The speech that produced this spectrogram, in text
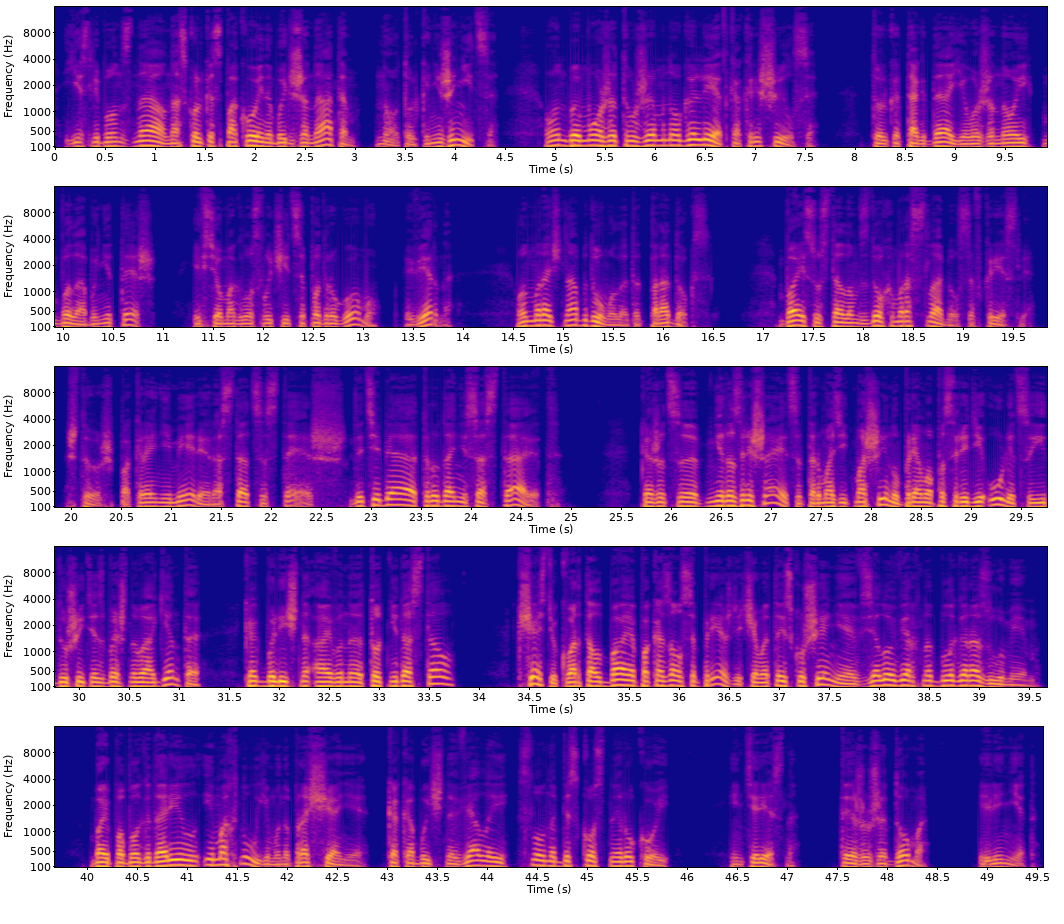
Если бы он знал, насколько спокойно быть женатым, но только не жениться, он бы, может, уже много лет как решился. Только тогда его женой была бы не Тэш, и все могло случиться по-другому, верно? Он мрачно обдумал этот парадокс. Бай с усталым вздохом расслабился в кресле. Что ж, по крайней мере, расстаться с Тэш для тебя труда не составит, Кажется, не разрешается тормозить машину прямо посреди улицы и душить СБшного агента, как бы лично Айвана тот не достал. К счастью, квартал Бая показался прежде, чем это искушение взяло верх над благоразумием. Бай поблагодарил и махнул ему на прощание, как обычно вялой, словно бескостной рукой. Интересно, ты же уже дома или нет?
